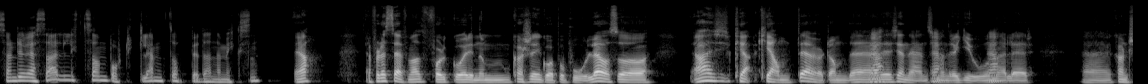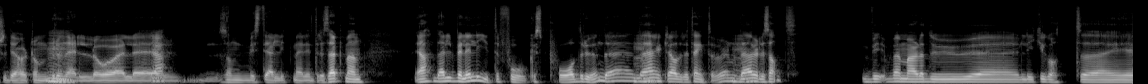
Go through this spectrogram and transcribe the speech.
Sangiovese er litt sånn bortglemt oppi denne miksen. Ja. ja, for det ser jeg for meg at folk går innom Kanskje går på polet, og så Ja, Chianti har jeg hørt om. Det, Ja. det kjenner jeg igjen som en region. Eller eh, kanskje de har hørt om Mm. Brunello, eller Ja. sånn hvis de er litt mer interessert. Men ja, det er veldig lite fokus på druen. Det, det har jeg egentlig aldri tenkt over. Men det er Mm. veldig sant. Hvem er det du eh, liker godt eh, i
